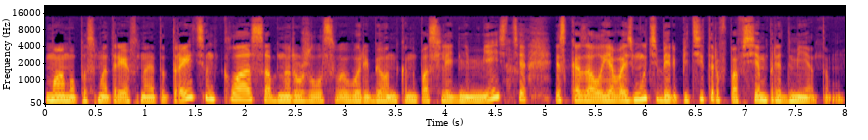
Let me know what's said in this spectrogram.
мама, посмотрев на этот рейтинг класса, обнаружила своего ребенка на последнем месте и сказала, я возьму тебе репетиторов по всем предметам.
